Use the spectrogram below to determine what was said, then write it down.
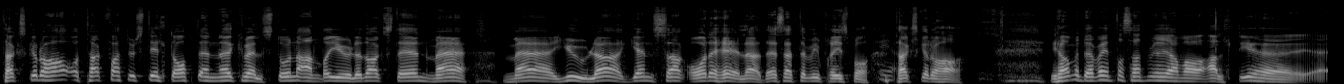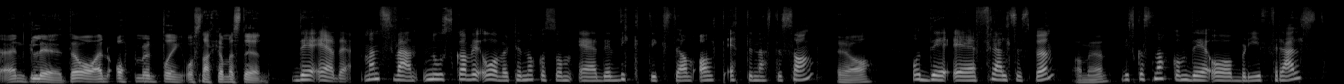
Takk skal du ha, og takk for at du stilte opp denne kveldsstunden andre juledagsten med, med julegenser og det hele. Det setter vi pris på. Ja. Takk skal du ha. Ja, men det var interessant, Miriam. Og alltid eh, en glede og en oppmuntring å snakke med Sten. Det er det. Men Sven, nå skal vi over til noe som er det viktigste av alt etter neste sang. Ja, Og det er frelsesbønn. amen. Vi skal snakke om det å bli frelst.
